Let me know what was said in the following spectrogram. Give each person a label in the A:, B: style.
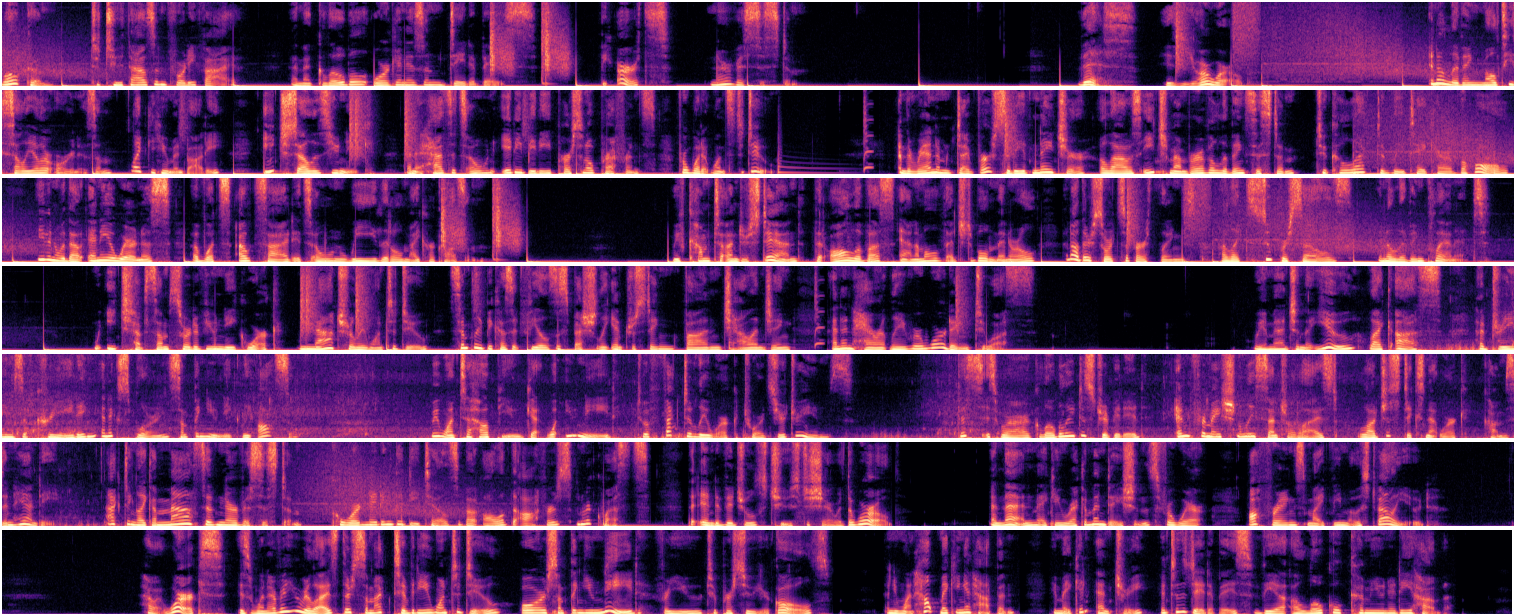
A: Welcome to 2045 and the Global Organism Database, the Earth's nervous system. This is your world. In a living multicellular organism, like a human body, each cell is unique and it has its own itty bitty personal preference for what it wants to do. And the random diversity of nature allows each member of a living system to collectively take care of the whole, even without any awareness of what's outside its own wee little microcosm. We've come to understand that all of us animal, vegetable, mineral, and other sorts of earthlings are like supercells in a living planet. We each have some sort of unique work we naturally want to do simply because it feels especially interesting, fun, challenging, and inherently rewarding to us. We imagine that you, like us, have dreams of creating and exploring something uniquely awesome. We want to help you get what you need to effectively work towards your dreams. This is where our globally distributed, informationally centralized logistics network comes in handy, acting like a massive nervous system, coordinating the details about all of the offers and requests that individuals choose to share with the world, and then making recommendations for where offerings might be most valued. How it works is whenever you realize there's some activity you want to do or something you need for you to pursue your goals, and you want help making it happen, you make an entry into the database via a local community hub.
